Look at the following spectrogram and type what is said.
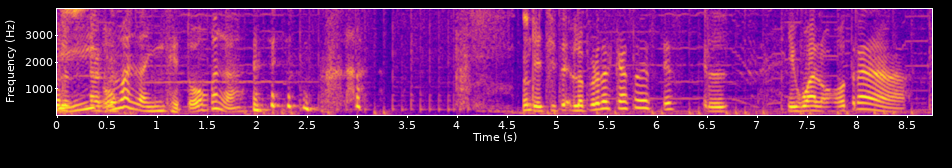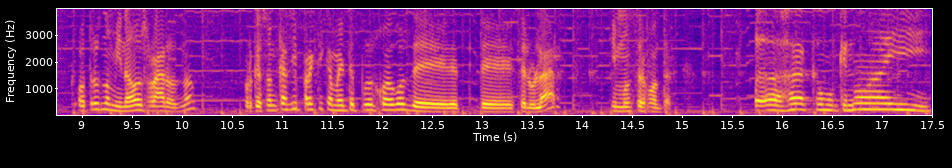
Y tómala, Inge, tómala. Qué chiste. Lo peor del caso es, es el, igual, otra, otros nominados raros, ¿no? Porque son casi prácticamente puros juegos de, de- de celular y Monster Hunter. Ajá, como que no hay.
